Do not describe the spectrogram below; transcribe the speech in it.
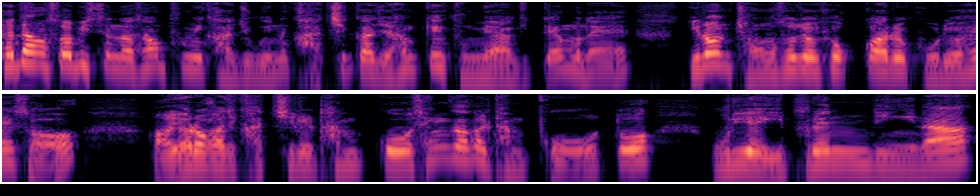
해당 서비스나 상품이 가지고 있는 가치까지 함께 구매하기 때문에 이런 정서적 효과를 고려해서 어, 여러 가지 가치를 담고 생각을 담고 또 우리의 이 브랜딩이나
